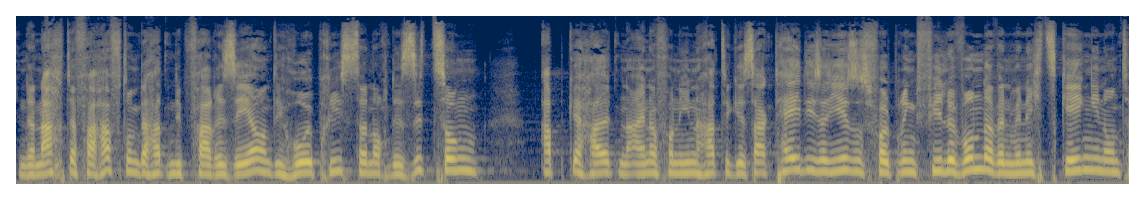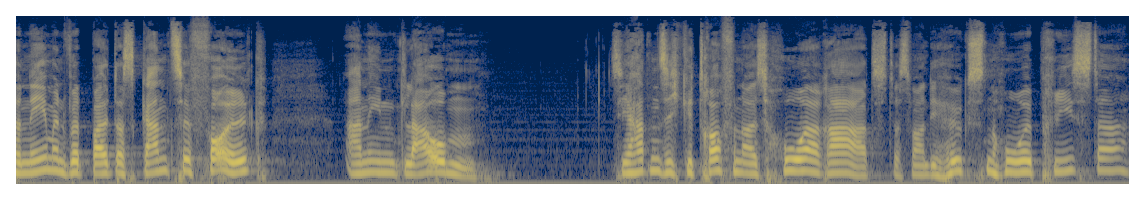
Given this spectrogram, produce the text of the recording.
In der Nacht der Verhaftung, da hatten die Pharisäer und die Hohepriester noch eine Sitzung abgehalten. Einer von ihnen hatte gesagt, hey, dieser Jesus vollbringt viele Wunder. Wenn wir nichts gegen ihn unternehmen, wird bald das ganze Volk an ihn glauben. Sie hatten sich getroffen als Hoher Rat. Das waren die höchsten Hohepriester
